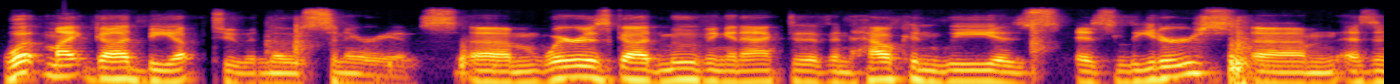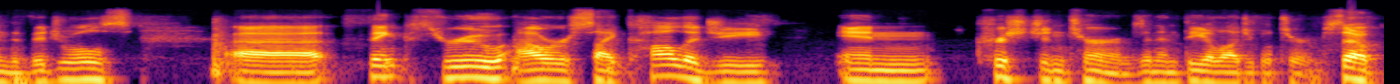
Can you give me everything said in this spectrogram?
what might God be up to in those scenarios? Um, where is God moving and active, and how can we as as leaders, um, as individuals, uh, think through our psychology in Christian terms and in theological terms. So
